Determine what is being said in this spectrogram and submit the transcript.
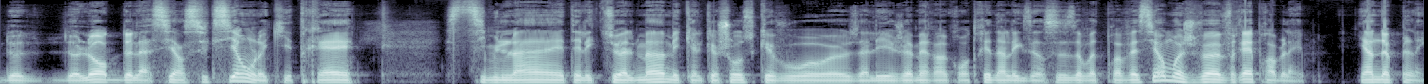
de, l'ordre de la science-fiction qui est très stimulant intellectuellement, mais quelque chose que vous n'allez jamais rencontrer dans l'exercice de votre profession. Moi, je veux un vrai problème. Il y en a plein.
